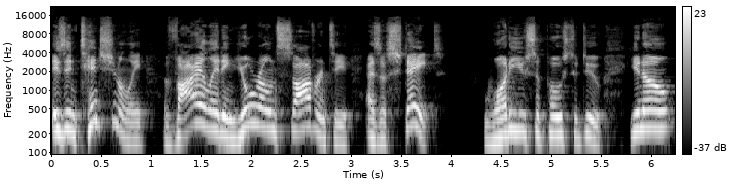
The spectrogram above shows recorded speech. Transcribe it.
is intentionally violating your own sovereignty as a state, what are you supposed to do? You know,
